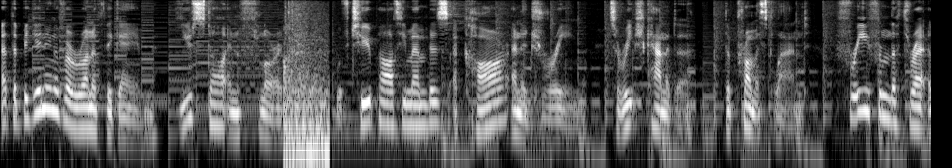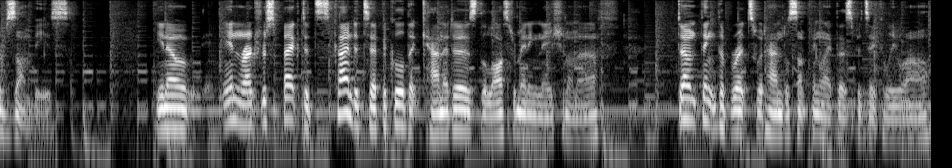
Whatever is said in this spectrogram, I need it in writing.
At the beginning of a run of the game, you start in Florida, with two party members, a car, and a dream, to reach Canada, the promised land, free from the threat of zombies. You know, in retrospect, it's kinda typical that Canada is the last remaining nation on Earth. Don't think the Brits would handle something like this particularly well.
